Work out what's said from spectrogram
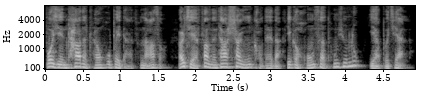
不仅他的传呼被歹徒拿走，而且放在他上衣口袋的一个红色通讯录也不见了。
